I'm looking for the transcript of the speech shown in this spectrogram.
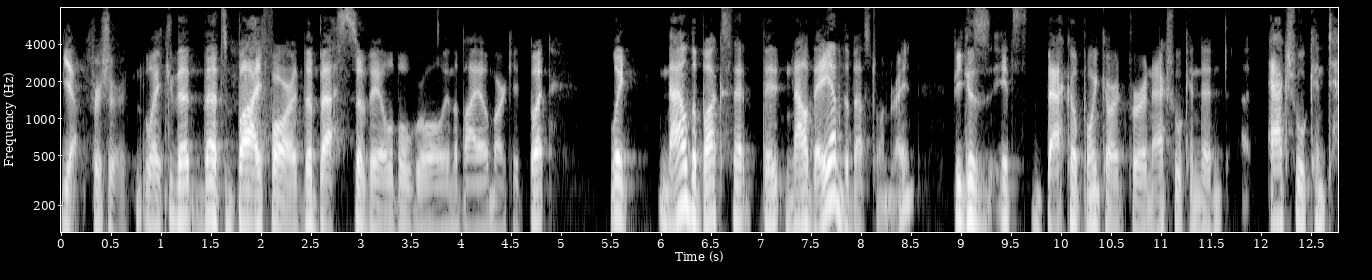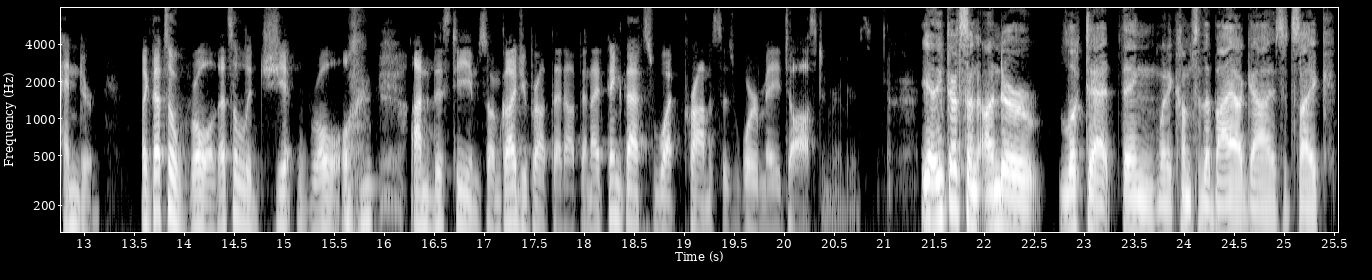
Yeah, for sure. Like that that's by far the best available role in the buyout market. But like now the Bucks that they, now they have the best one, right? Because it's backup point guard for an actual contend, actual contender. Like that's a role. That's a legit role on this team. So I'm glad you brought that up. And I think that's what promises were made to Austin Rivers. Yeah, I think that's an underlooked at thing when it comes to the buyout guys. It's like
